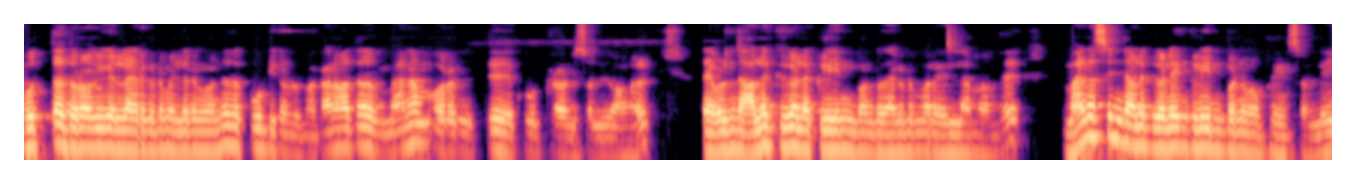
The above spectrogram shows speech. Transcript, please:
புத்த துறவிகளாக இருக்கட்டும் எல்லாருமே வந்து அதை கூட்டி கொண்டு இருப்பாங்க ஆனால் அதை மனம் ஒருமித்து கூட்டுறோன்னு சொல்லுவாங்க. அதே போல இந்த அழுக்குகளை க்ளீன் பண்றது இருக்கட்டும் மாதிரி இல்லாம வந்து மனசின் அழுக்குகளையும் க்ளீன் பண்ணும் அப்படின்னு சொல்லி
